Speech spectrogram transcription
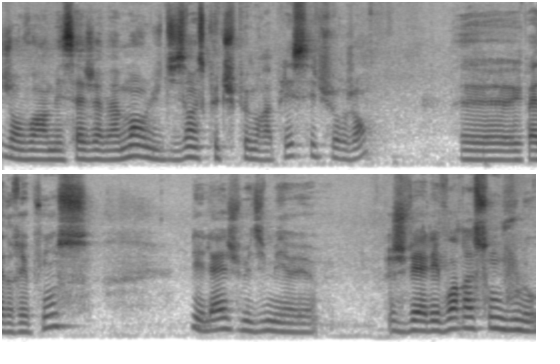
J'envoie un message à maman en lui disant Est-ce que tu peux me rappeler, c'est urgent? Euh, Pas de réponse. Et là, je me dis Mais euh, je vais aller voir à son boulot.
